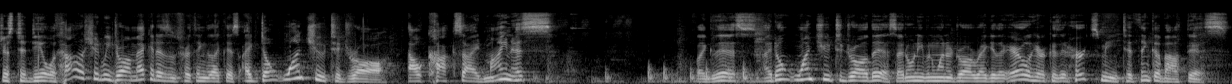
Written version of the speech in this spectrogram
just to deal with how should we draw mechanisms for things like this, I don't want you to draw alkoxide minus like this. I don't want you to draw this. I don't even want to draw a regular arrow here because it hurts me to think about this.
